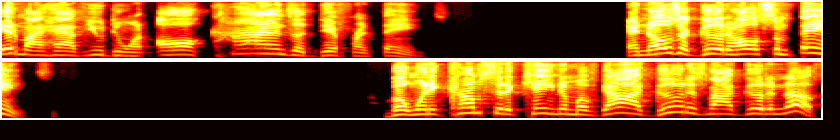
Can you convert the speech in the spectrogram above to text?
It might have you doing all kinds of different things. And those are good, wholesome things. But when it comes to the kingdom of God, good is not good enough.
